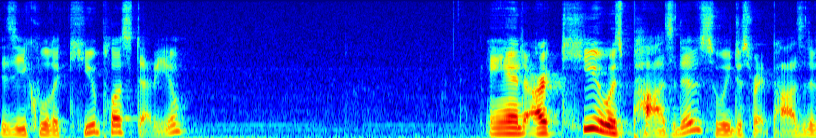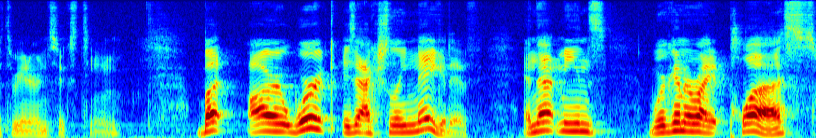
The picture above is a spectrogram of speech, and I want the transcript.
is equal to Q plus W. And our Q is positive, so we just write positive 316. But our work is actually negative, and that means we're going to write plus,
